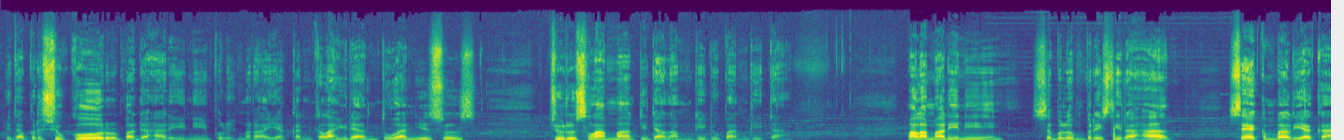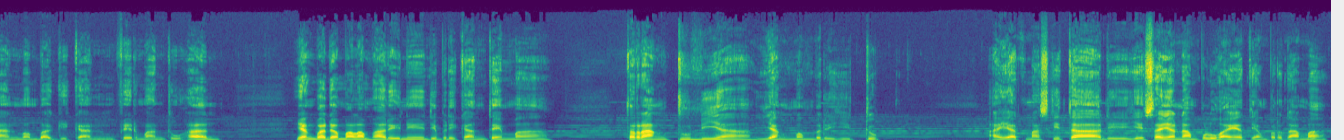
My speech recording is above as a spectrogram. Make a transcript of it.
Kita bersyukur pada hari ini boleh merayakan kelahiran Tuhan Yesus, Juru Selamat di dalam kehidupan kita. Malam hari ini Sebelum beristirahat, saya kembali akan membagikan firman Tuhan yang pada malam hari ini diberikan tema Terang Dunia yang Memberi Hidup. Ayat mas kita di Yesaya 60 ayat yang pertama,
